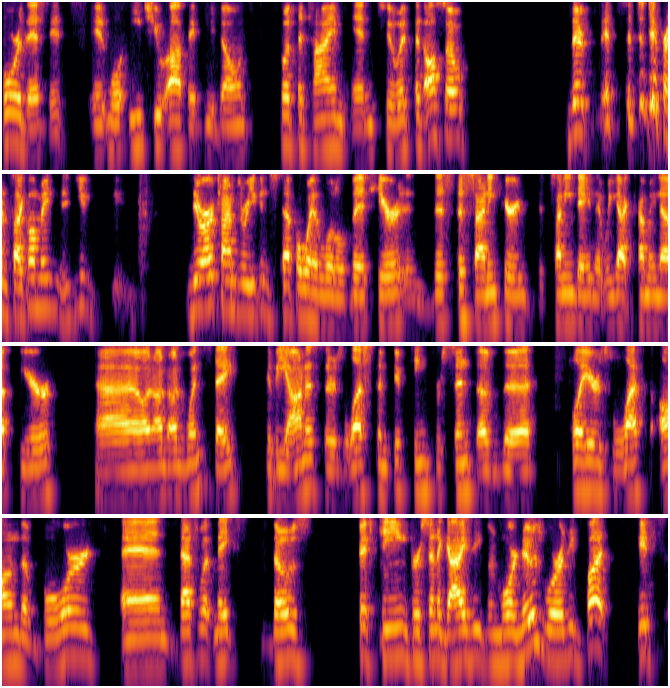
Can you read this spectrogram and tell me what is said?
for this. It's, it will eat you up if you don't put the time into it, but also there it's, it's a different cycle. I mean, you, there are times where you can step away a little bit here in this, this signing period, signing day that we got coming up here uh, on, on Wednesday. To be honest, there's less than 15% of the players left on the board. And that's what makes those 15% of guys even more newsworthy. But it's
